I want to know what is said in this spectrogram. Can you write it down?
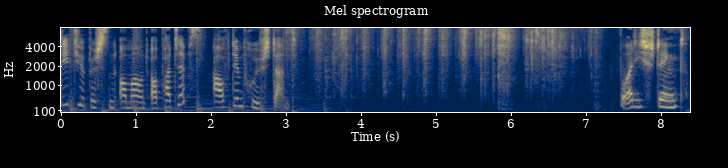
Die typischsten Oma- und Opa-Tipps auf dem Prüfstand. Boah, die stinkt.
